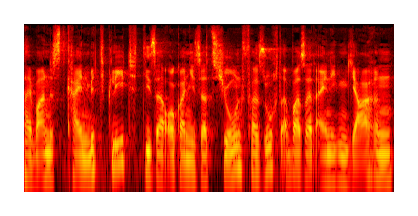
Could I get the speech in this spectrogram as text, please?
Taiwan ist kein Mitglied dieser Organisation, versucht aber seit einigen Jahren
